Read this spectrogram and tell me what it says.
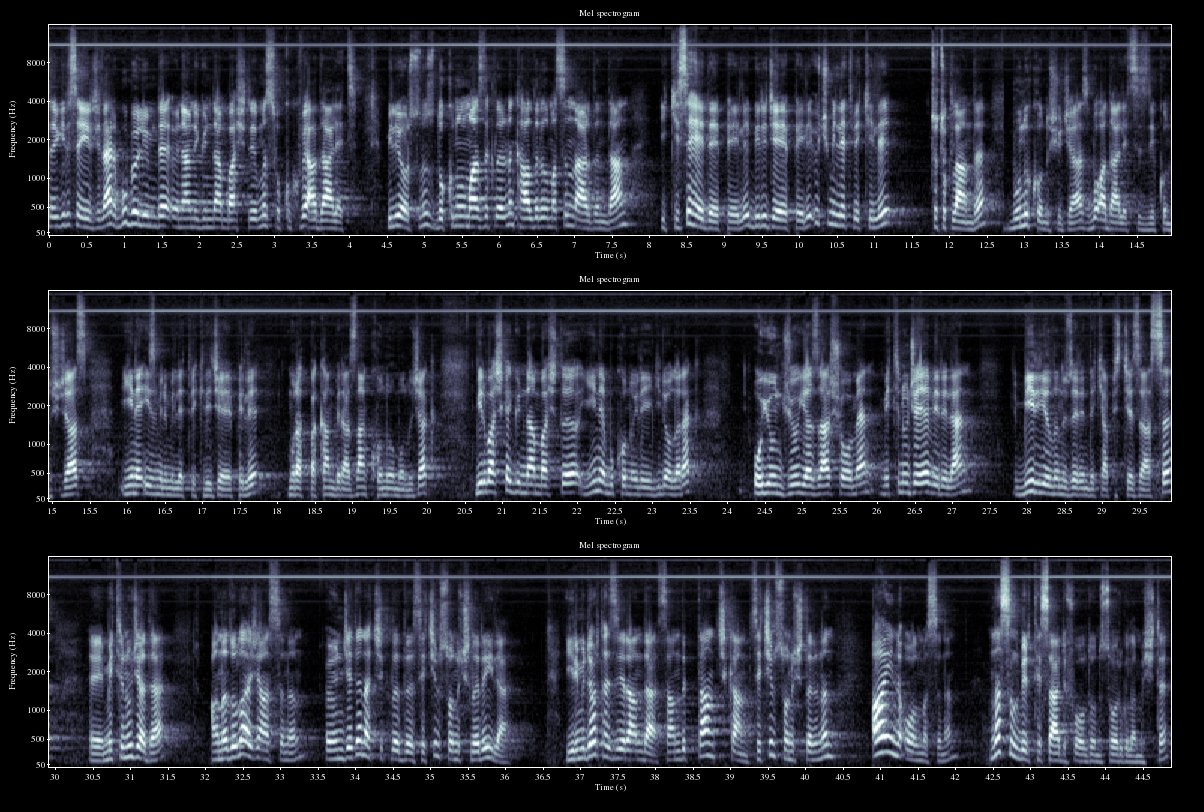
sevgili seyirciler. Bu bölümde önemli gündem başlığımız hukuk ve adalet. Biliyorsunuz dokunulmazlıklarının kaldırılmasının ardından ikisi HDP'li, biri CHP'li, 3 milletvekili tutuklandı. Bunu konuşacağız, bu adaletsizliği konuşacağız. Yine İzmir milletvekili CHP'li Murat Bakan birazdan konuğum olacak. Bir başka gündem başlığı yine bu konuyla ilgili olarak oyuncu, yazar, şovmen Metin Uca'ya verilen bir yılın üzerindeki hapis cezası. E, Metin Uca da Anadolu Ajansı'nın önceden açıkladığı seçim sonuçlarıyla 24 Haziran'da sandıktan çıkan seçim sonuçlarının aynı olmasının nasıl bir tesadüf olduğunu sorgulamıştı.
